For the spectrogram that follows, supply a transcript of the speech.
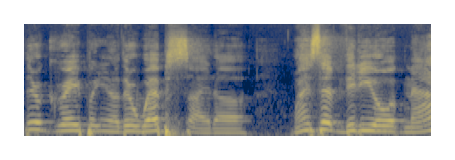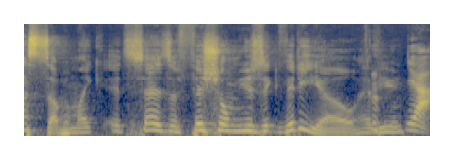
they're great, but you know, their website, uh, why is that video with masks up? I'm like, it says official music video. Have you? Yeah.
